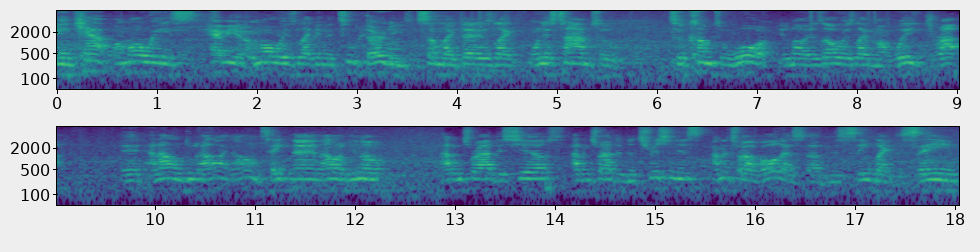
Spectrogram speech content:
in camp, I'm always heavier. I'm always like in the 230s or something like that. It's like when it's time to to come to war, you know, it's always like my weight drop. And, and I don't do, I, like, I don't take that. I don't, you know, I done tried the chefs, I done tried the nutritionists, I done tried all that stuff. And it seemed like the same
